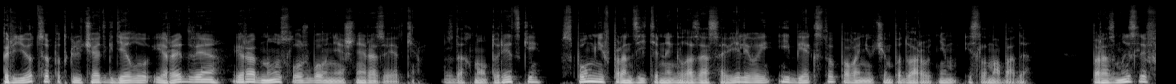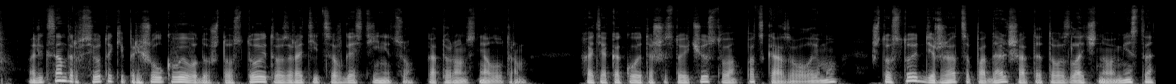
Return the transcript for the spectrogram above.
Придется подключать к делу и Редвия, и родную службу внешней разведки. Вздохнул Турецкий, вспомнив пронзительные глаза Савельевой и бегство по вонючим подворотням Исламабада. Поразмыслив, Александр все-таки пришел к выводу, что стоит возвратиться в гостиницу, которую он снял утром, хотя какое-то шестое чувство подсказывало ему, что стоит держаться подальше от этого злачного места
